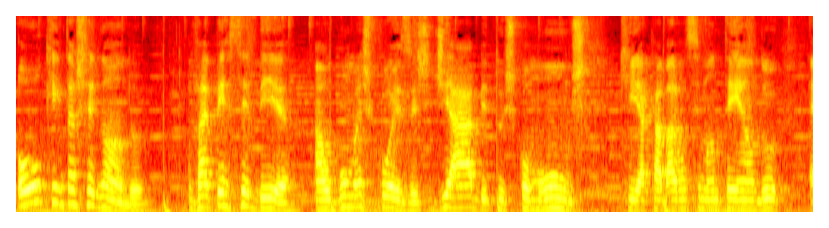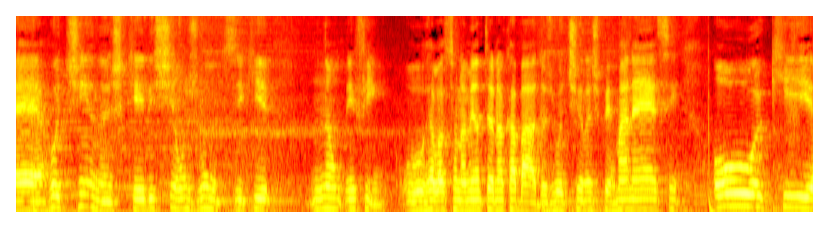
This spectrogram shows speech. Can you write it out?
Ou quem tá chegando vai perceber algumas coisas de hábitos comuns que acabaram se mantendo, é, rotinas que eles tinham juntos e que não, enfim, o relacionamento tendo acabado, as rotinas permanecem, ou que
